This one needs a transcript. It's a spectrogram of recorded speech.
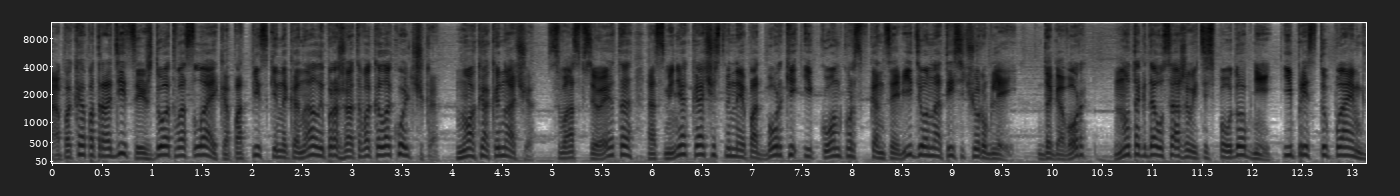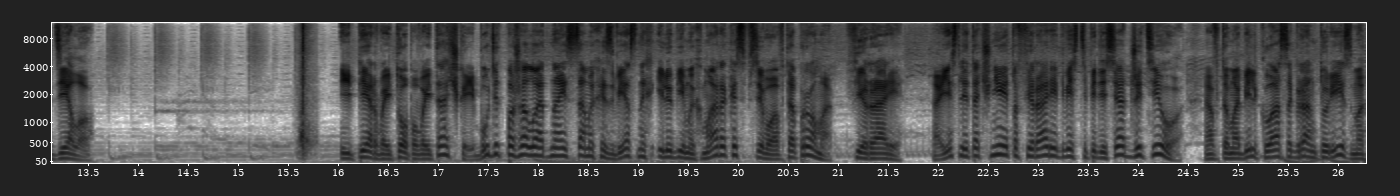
А пока по традиции жду от вас лайка, подписки на канал и прожатого колокольчика. Ну а как иначе? С вас все это, а с меня качественные подборки и конкурс в конце видео на 1000 рублей. Договор? Ну тогда усаживайтесь поудобней и приступаем к делу. И первой топовой тачкой будет, пожалуй, одна из самых известных и любимых марок из всего автопрома – Ferrari. А если точнее, то Ferrari 250 GTO – автомобиль класса Gran Turismo,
